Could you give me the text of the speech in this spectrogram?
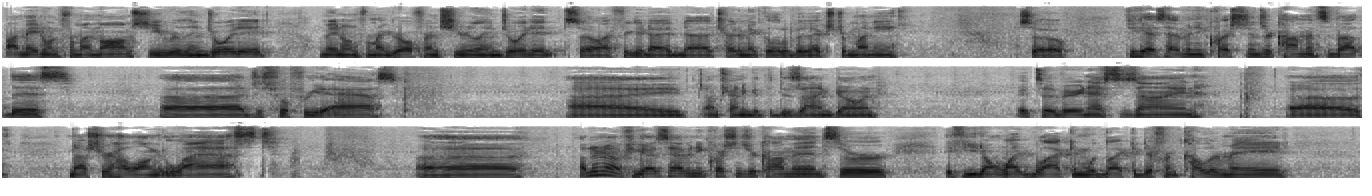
I made one for my mom. She really enjoyed it. I made one for my girlfriend. She really enjoyed it. So I figured I'd uh, try to make a little bit extra money. So if you guys have any questions or comments about this uh, just feel free to ask. I I'm trying to get the design going. It's a very nice design. Uh, not sure how long it lasts. Uh, I don't know if you guys have any questions or comments, or if you don't like black and would like a different color made.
